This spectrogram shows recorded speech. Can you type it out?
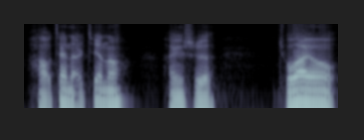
好在哪儿见呢？韩语是좋아 요。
